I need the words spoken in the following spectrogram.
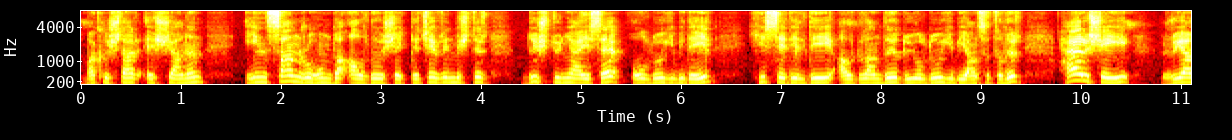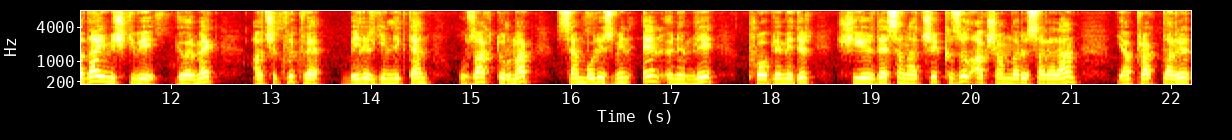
Bakışlar eşyanın insan ruhunda aldığı şekle çevrilmiştir. Dış dünya ise olduğu gibi değil, hissedildiği, algılandığı, duyulduğu gibi yansıtılır. Her şeyi rüyadaymış gibi görmek, açıklık ve belirginlikten uzak durmak sembolizmin en önemli problemidir. Şiirde sanatçı kızıl akşamları sararan yaprakları,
